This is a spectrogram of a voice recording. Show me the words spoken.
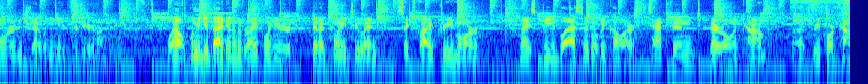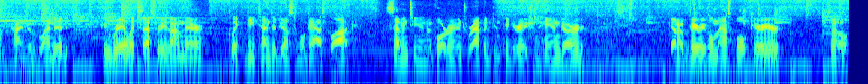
orange that we need for deer hunting. Well, let me get back into the rifle here. Got a 22 inch 6.5 Creedmoor, nice bead blasted, what we call our tack fin barrel and comp, uh, three port comp timed and blended. Two rail accessories on there, click detent adjustable gas block, 17 and a quarter inch rapid configuration handguard. Got a variable mass bolt carrier. So,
